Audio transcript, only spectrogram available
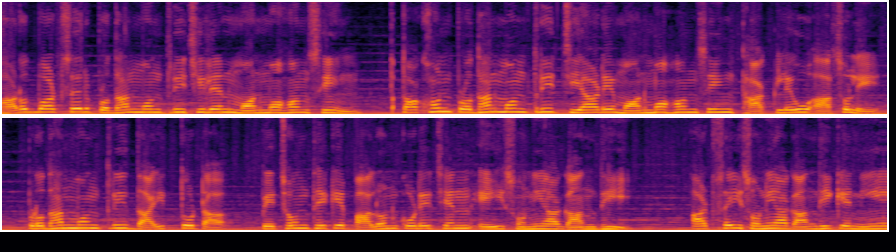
ভারতবর্ষের প্রধানমন্ত্রী ছিলেন মনমোহন সিং, তখন প্রধানমন্ত্রী চেয়ারে মনমোহন সিং থাকলেও আসলে প্রধানমন্ত্রীর দায়িত্বটা পেছন থেকে পালন করেছেন এই সোনিয়া গান্ধী। আর সেই সোনিয়া গান্ধীকে নিয়ে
